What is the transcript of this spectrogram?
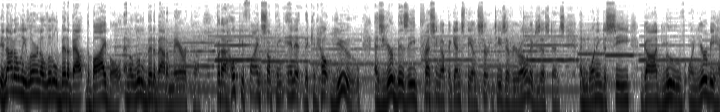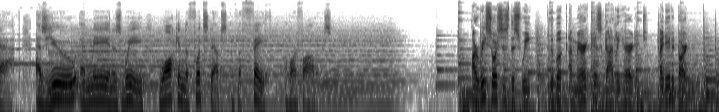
you not only learn a little bit about the Bible and a little bit about America, but I hope you find something in it that can help you as you're busy pressing up against the uncertainties of your own existence and wanting to see God move on your behalf as you and me and as we walk in the footsteps of the faith of our fathers. Our resources this week the book America's Godly Heritage by David Barton.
